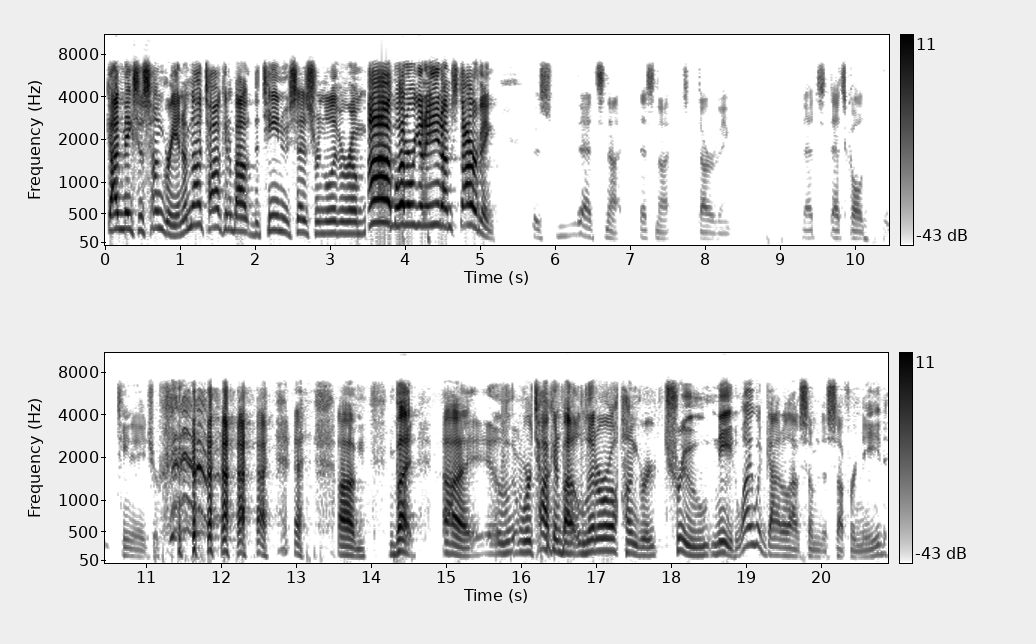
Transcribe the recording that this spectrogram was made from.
God makes us hungry. And I'm not talking about the teen who says from the living room, Mom, what are we going to eat? I'm starving because that's not that's not starving. That's that's called teenager. um, but uh, we're talking about literal hunger, true need. Why would God allow someone to suffer need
